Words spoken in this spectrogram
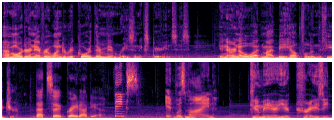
I'm ordering everyone to record their memories and experiences. You never know what might be helpful in the future. That's a great idea. Thanks. It was mine. Come here, you crazy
